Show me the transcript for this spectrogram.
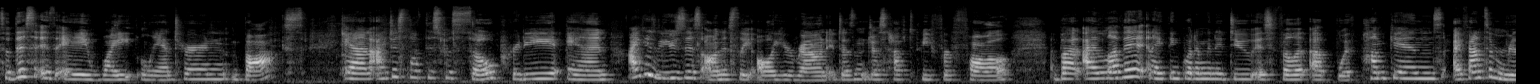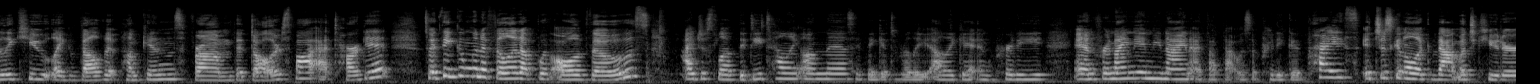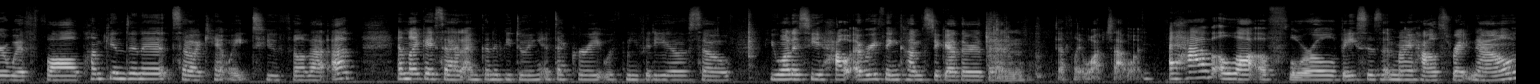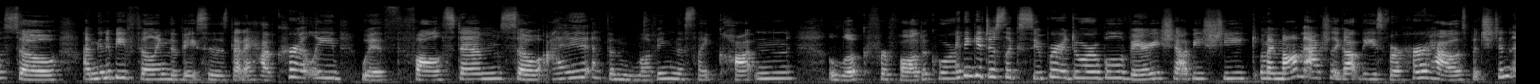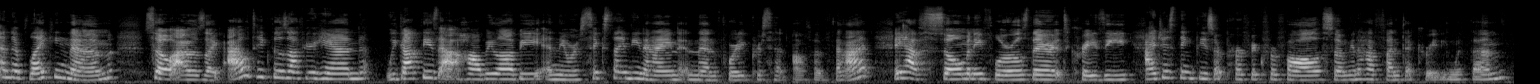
So this is a white lantern box and I just thought this was so pretty and I could use this honestly all year round. It doesn't just have to be for fall but I love it and I think what I'm going to do is fill it up with pumpkins. I found some really cute like velvet pumpkins from the dollar spot at Target so I think I'm going to fill it up with all of those. I just love the detailing on this. I think it's really elegant and pretty. And for $9.99, I thought that was a pretty good price. It's just going to look that much cuter with fall pumpkins in it, so I can't wait to fill that up. And like I said, I'm going to be doing a decorate with me video, so if you want to see how everything comes together, then definitely watch that one. I have a lot of floral vases in my house right now, so I'm going to be filling the vases that I have currently with fall stems. So I have been loving this like cotton look for fall decor. I think it just looks super adorable, very shabby chic. My mom actually got these for her house, but she didn't end up liking them, so I was like, I will take those off your hand. We got these at Hobby Lobby and they were $6.99 and then 40% off of that. They have so many there, it's crazy. I just think these are perfect for fall, so I'm going to have fun decorating with them.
